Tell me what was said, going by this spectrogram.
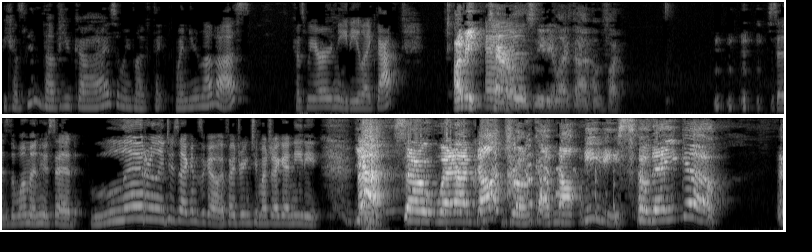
because we love you guys and we love that when you love us because we are needy like that. I mean, Carol And- is needy like that. I'm fine. Says the woman who said literally two seconds ago, if I drink too much, I get needy. Yeah, um, so when I'm not drunk, I'm not needy. So there you go.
